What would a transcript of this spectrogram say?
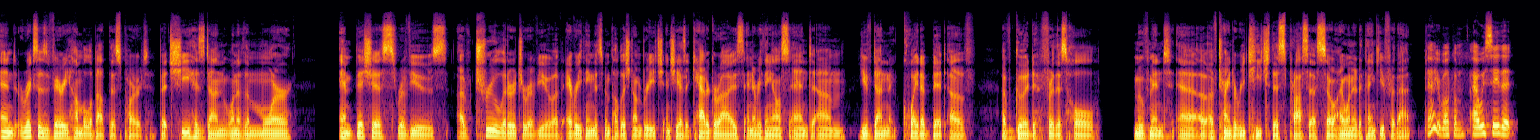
and Rix is very humble about this part, but she has done one of the more ambitious reviews, a true literature review of everything that's been published on Breech, and she has it categorized and everything else. And um, you've done quite a bit of of good for this whole movement uh, of trying to reteach this process. So I wanted to thank you for that. Yeah, you're welcome. I always say that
